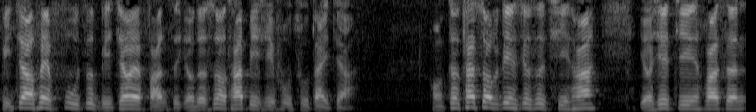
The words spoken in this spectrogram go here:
比较会复制，比较会繁殖，有的时候它必须付出代价。哦，它它说不定就是其他有些基因发生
